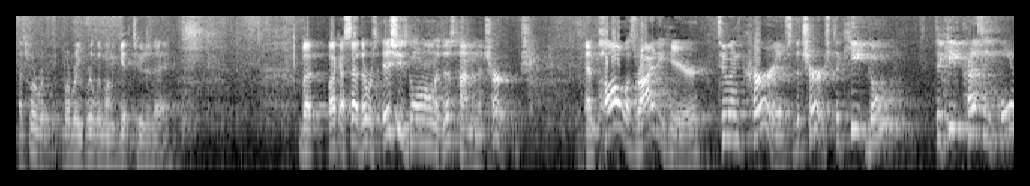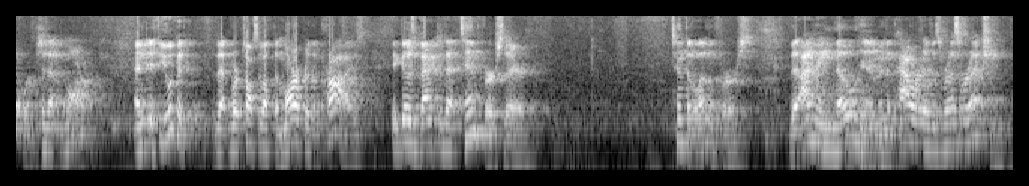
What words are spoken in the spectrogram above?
That's where, where we really want to get to today. But like I said, there was issues going on at this time in the church. And Paul was writing here to encourage the church to keep going, to keep pressing forward to that mark. And if you look at that where it talks about the mark or the prize, it goes back to that 10th verse there. 10th and 11th verse. That I may know him and the power of his resurrection,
